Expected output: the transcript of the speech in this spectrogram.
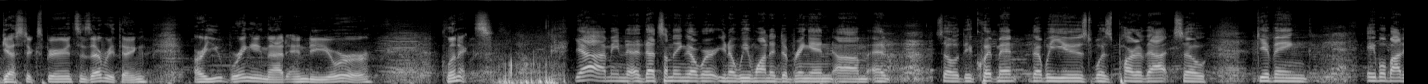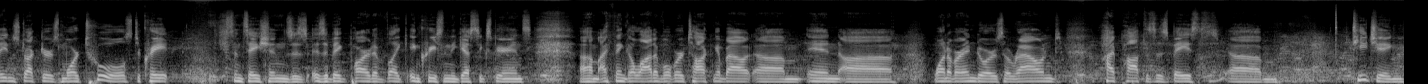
guest experience is everything. Are you bringing that into your clinics? Yeah, I mean uh, that's something that we're you know we wanted to bring in. Um, and so the equipment that we used was part of that. So giving able-bodied instructors more tools to create sensations is, is a big part of like increasing the guest experience. Um, I think a lot of what we're talking about um, in uh, one of our indoors around hypothesis-based um, teaching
